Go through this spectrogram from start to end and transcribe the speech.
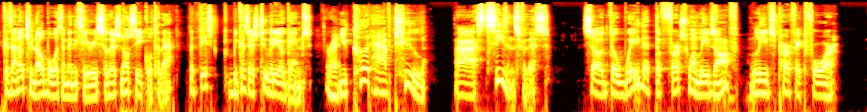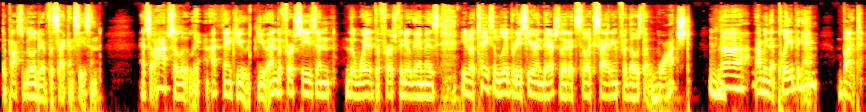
because I know Chernobyl was a miniseries, so there's no sequel to that. But this because there's two video games, Right. you could have two uh, seasons for this. So the way that the first one leaves off leaves perfect for the possibility of the second season. And so absolutely, I think you you end the first season the way that the first video game is. You know, take some liberties here and there so that it's still exciting for those that watched the. I mean, that played the game, but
